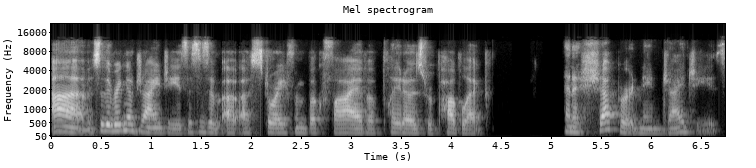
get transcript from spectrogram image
Um, so the Ring of Gyges, this is a, a story from book five of Plato's Republic. And a shepherd named Gyges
